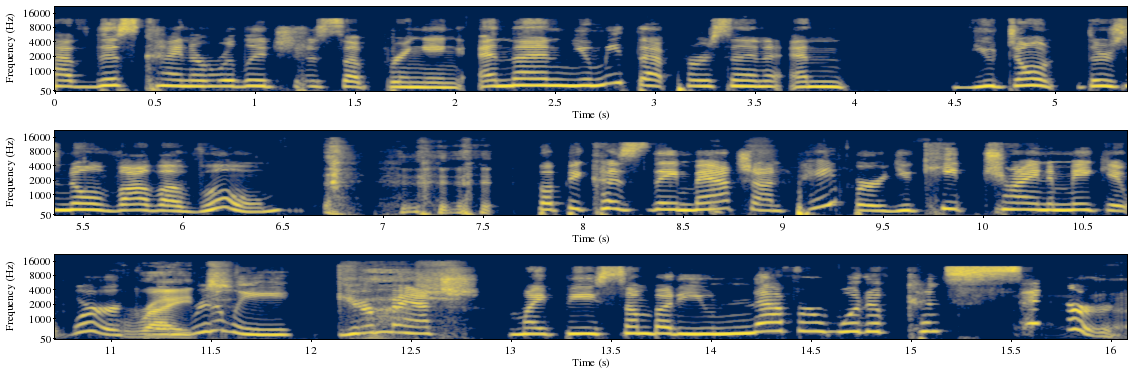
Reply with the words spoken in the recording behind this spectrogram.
have this kind of religious upbringing. And then you meet that person and you don't, there's no va va voom. but because they match on paper, you keep trying to make it work. Right. really, your match might be somebody you never would have considered.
